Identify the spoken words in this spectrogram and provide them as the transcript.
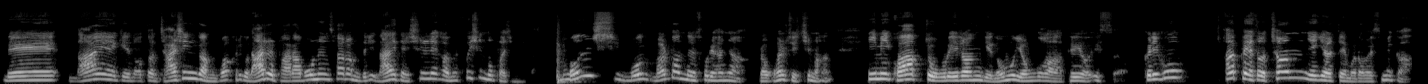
내 나에게 어떤 자신감과 그리고 나를 바라보는 사람들이 나에 대한 신뢰감이 훨씬 높아집니다. 뭔 씨, 뭔 말도 안 되는 소리 하냐라고 할 수 있지만 이미 과학적으로 이런 게 너무 연구가 되어 있어요. 그리고 앞에서 천 얘기할 때 뭐라고 했습니까?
